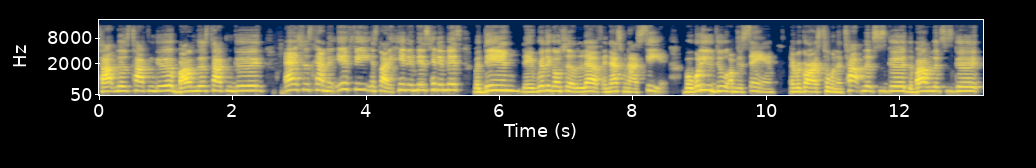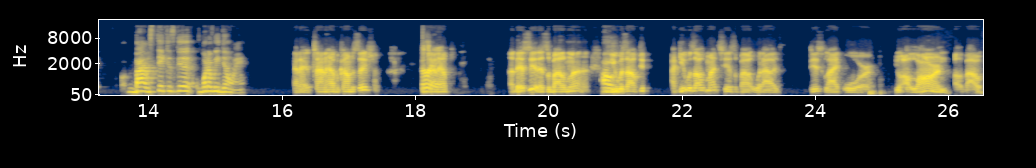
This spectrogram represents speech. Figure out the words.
top lips talking good, bottom lips talking good, actions kind of iffy. It's like hit and miss, hit and miss. But then they really go to the left, and that's when I see it. But what do you do? I'm just saying, in regards to when the top lips is good, the bottom lips is good, bottom stick is good. What are we doing? Gotta have time to have a conversation. Go Trying to ahead. uh, that's it. That's the bottom line. Oh, You was off. I get what's off my chest about what I dislike or you're alarmed about,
